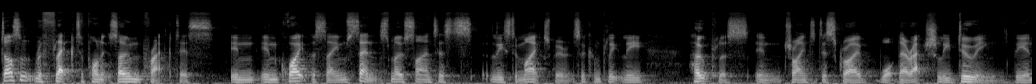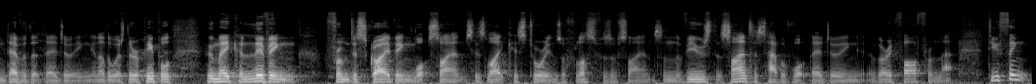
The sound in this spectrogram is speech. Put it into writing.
doesn't reflect upon its own practice in, in quite the same sense. Most scientists, at least in my experience, are completely hopeless in trying to describe what they're actually doing, the endeavor that they're doing. In other words, there are people who make a living from describing what science is like, historians or philosophers of science, and the views that scientists have of what they're doing are very far from that. Do you think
